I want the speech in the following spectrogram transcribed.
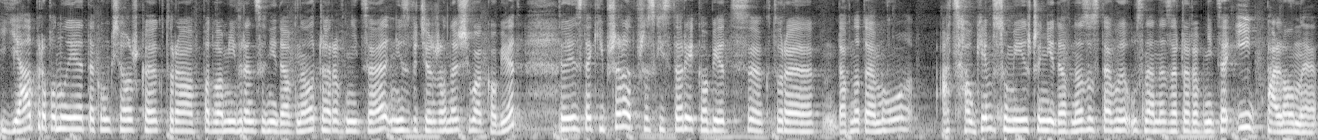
Ja proponuję taką książkę, która wpadła mi w ręce niedawno, Czarownice, Niezwyciężona siła kobiet. To jest taki przelot przez historię kobiet, które dawno temu a całkiem w sumie jeszcze niedawno zostały uznane za czarownice i palone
